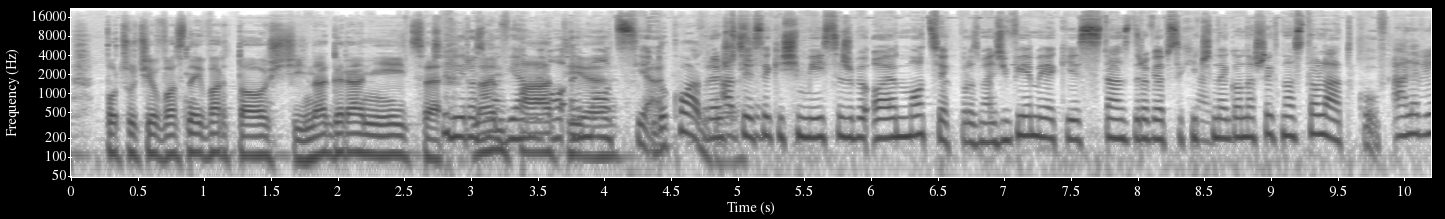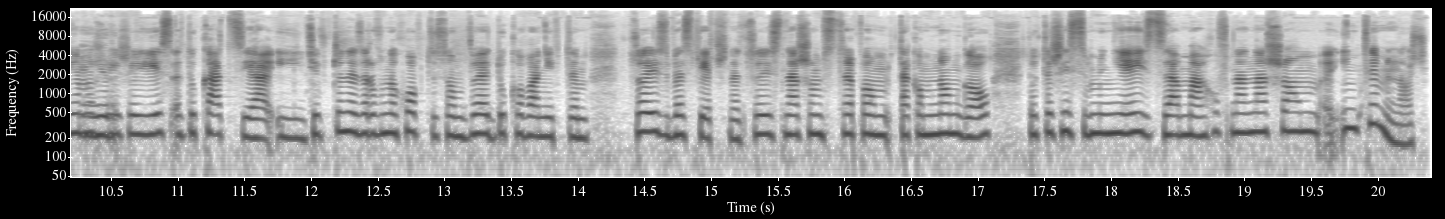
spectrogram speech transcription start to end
y, poczucie własnej wartości, na granice, Czyli na rozmawiamy o empatię. emocjach. Dokładnie. Wreszcie jest jakieś miejsce, żeby o emocjach porozmawiać. Wiemy, jaki jest stan zdrowia psychicznego naszych nastolatków. Ale wiemy, że jeżeli jest edukacja i dziewczyny, zarówno chłopcy są wyedukowani w tym, co jest bezpieczne, co jest naszą strefą taką non-go, to też jest mniej zamachów na naszą e, intymność.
